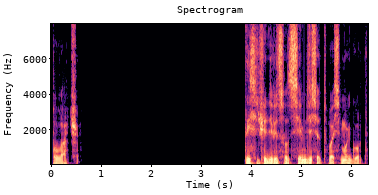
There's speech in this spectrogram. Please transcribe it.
плача. 1978 год.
